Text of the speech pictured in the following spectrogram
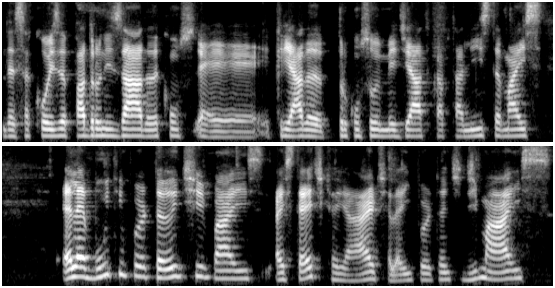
dessa coisa padronizada, é, criada para o consumo imediato capitalista, mas ela é muito importante, mas a estética e a arte ela é importante demais.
